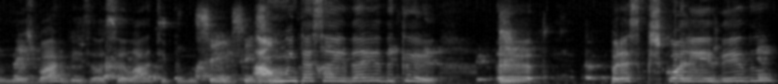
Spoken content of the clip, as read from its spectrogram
nas Barbies ou sei lá, tipo. Sim, sim. Há sim. muito essa ideia de que uh, parece que escolhem a dedo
